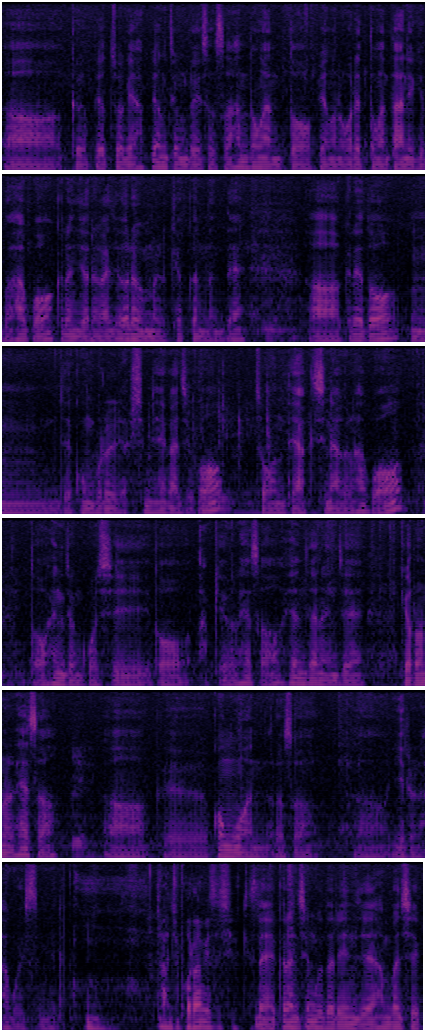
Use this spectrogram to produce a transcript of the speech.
어, 그 뼈 쪽에 합병증도 있어서 한동안 또 병원 오랫동안 다니기도 하고 그런 여러 가지 어려움을 겪었는데 어, 그래도 음, 이제 공부를 열심히 해가지고 좋은 대학 진학을 하고 또 행정고시도 합격을 해서 현재는 이제 결혼을 해서 어, 그 공무원으로서 어, 일을 하고 있습니다. 음, 아주 보람 있으시겠어요. 네, 그런 친구들이 이제 한 번씩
